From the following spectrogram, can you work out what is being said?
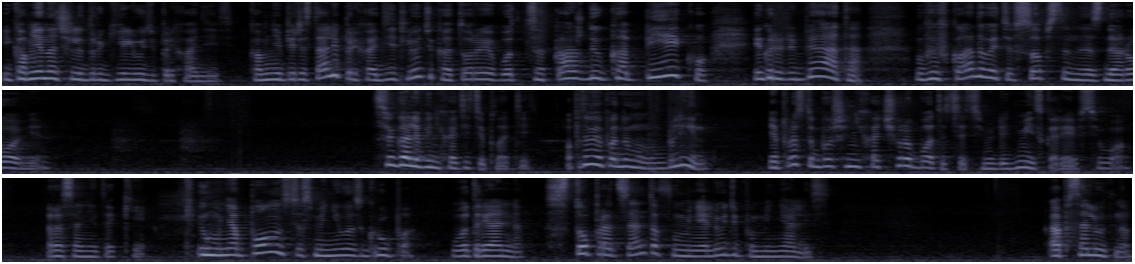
И ко мне начали другие люди приходить. Ко мне перестали приходить люди, которые вот за каждую копейку. Я говорю, ребята, вы вкладываете в собственное здоровье. Сфига ли вы не хотите платить? А потом я подумала, блин, я просто больше не хочу работать с этими людьми, скорее всего раз они такие. И у меня полностью сменилась группа. Вот реально, сто процентов у меня люди поменялись. Абсолютно.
